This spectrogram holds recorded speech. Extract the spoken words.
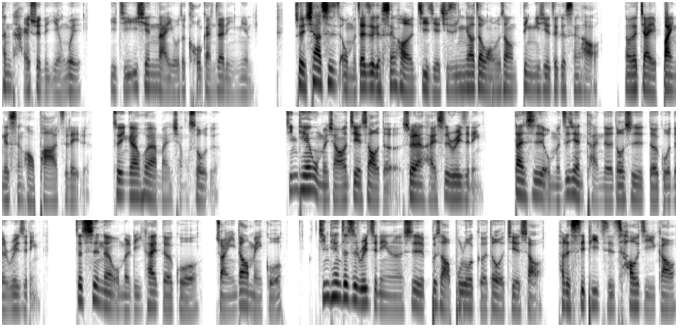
和海水的盐味，以及一些奶油的口感在里面。所以下次我们在这个生蚝的季节，其实应该要在网络上订一些这个生蚝，然后在家里办一个生蚝趴之类的，这应该会还蛮享受的。今天我们想要介绍的虽然还是 Risling，但是我们之前谈的都是德国的 Risling，这次呢，我们离开德国，转移到美国。今天这支 Riesling 呢，是不少部落格都有介绍，它的 CP 值超级高，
